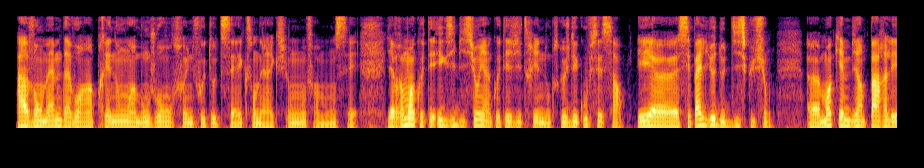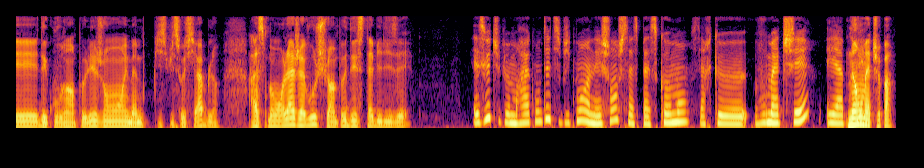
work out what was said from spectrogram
Avant même d'avoir un prénom, un bonjour, on reçoit une photo de sexe en érection. Enfin bon, c'est. Il y a vraiment un côté exhibition et un côté vitrine. Donc ce que je découvre, c'est ça. Et euh, c'est pas lieu de discussion. Euh, moi qui aime bien parler, découvrir un peu les gens et même qui suis sociable, à ce moment-là, j'avoue, je suis un peu déstabilisé. Est-ce que tu peux me raconter typiquement un échange, ça se passe comment? C'est-à-dire que vous matchez et après... Non, on matche pas.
